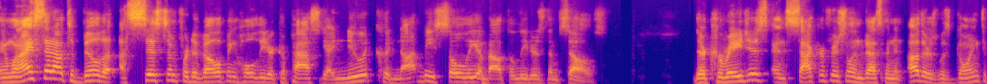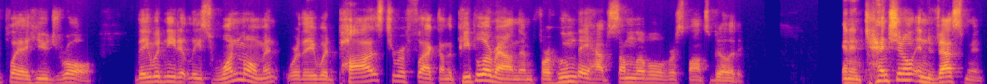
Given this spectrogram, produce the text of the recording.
And when I set out to build a, a, system for developing whole leader capacity, I knew it could not be solely about the leaders themselves. Their courageous and sacrificial investment in others was going to play a huge role. They would need at least one moment where they would pause to reflect on the people around them for whom they have some level of responsibility. An intentional investment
